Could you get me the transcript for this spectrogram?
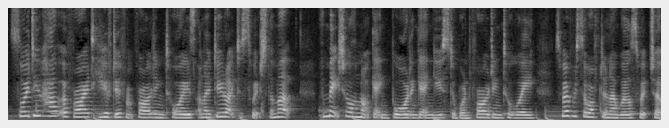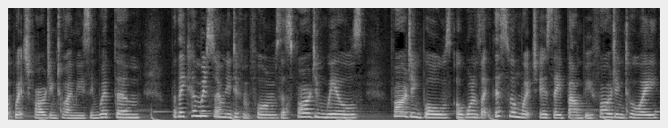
So I do have a variety of different foraging toys and I do like to switch them up and make sure I'm not getting bored and getting used to one foraging toy. So every so often I will switch up which foraging toy I'm using with them, but they come in so many different forms. There's foraging wheels, foraging balls, or ones like this one which is a bamboo foraging toy.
